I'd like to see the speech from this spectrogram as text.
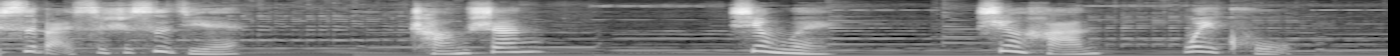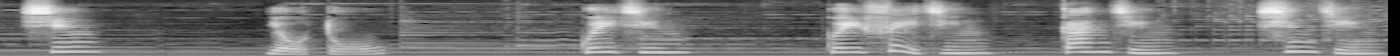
四百四十四节，长山，性味，性寒，味苦，辛，有毒，归经，归肺经、肝经、心经。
